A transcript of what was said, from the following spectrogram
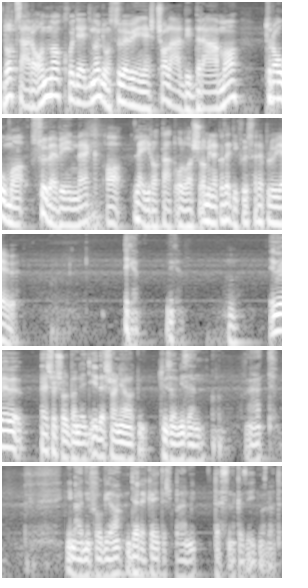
Dacára annak, hogy egy nagyon szövevényes családi dráma trauma szövevénynek a leíratát olvas, aminek az egyik főszereplője ő. Igen, igen. Hm. Ő elsősorban egy édesanyja tűzön vizen hát imádni fogja gyerekeit, és bármit tesznek, ez így marad.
